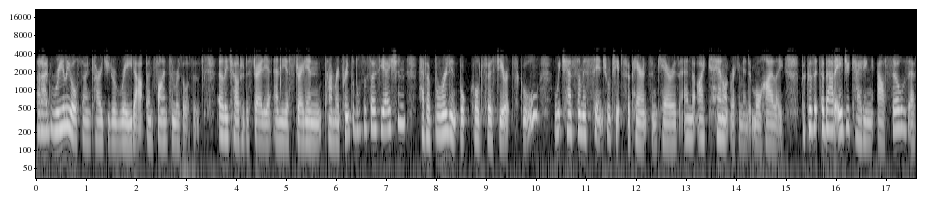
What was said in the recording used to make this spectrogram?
but I'd really also encourage you to read up and find some resources. Early Childhood Australia and the Australian Primary Principals Association have a brilliant brilliant book called First Year at School, which has some essential tips for parents and carers, and I cannot recommend it more highly because it's about educating ourselves as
